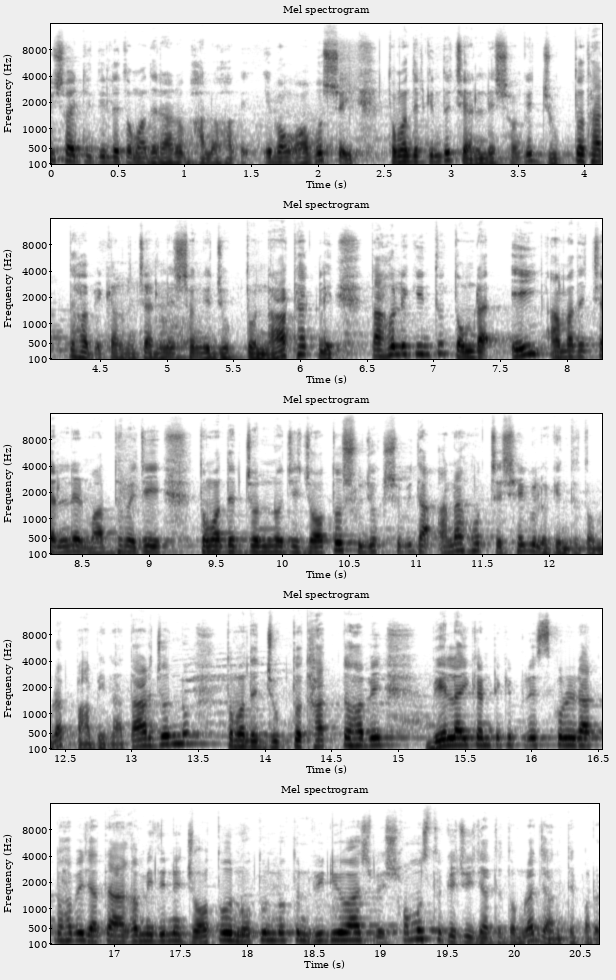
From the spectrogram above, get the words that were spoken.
বিষয়টি দিলে তোমাদের আরও ভালো হবে। এবং অবশ্যই তোমাদের কিন্তু চ্যানেলের সঙ্গে যুক্ত থাকতে হবে। কারণ চ্যানেলের সঙ্গে যুক্ত না থাকলে তাহলে কিন্তু তোমরা এই আমাদের চ্যানেলের মাধ্যমে যে তোমাদের জন্য যে যত সুযোগ সুবিধা আনা হচ্ছে সেগুলো কিন্তু তোমরা পাবে না। তার জন্য তোমাদের যুক্ত থাকতে হবে। বেল আইকনটিকে প্রেস করে রাখতে হবে যাতে আগামী দিনে যত নতুন নতুন ভিডিও আসবে সমস্ত কিছুই যাতে তোমরা জানতে পারো।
